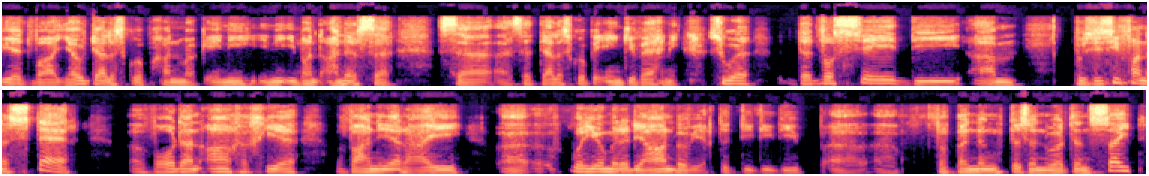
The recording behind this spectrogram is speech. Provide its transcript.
weet waar jou teleskoop gaan mik en nie en nie iemand anders se se se teleskoop eentjie weg nie. So dit wil sê die ehm um, posisie van 'n ster uh, word dan aangegee wanneer hy uh oor jou meridiaan beweeg dit die die die uh uh verbinding tussen noord en suid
